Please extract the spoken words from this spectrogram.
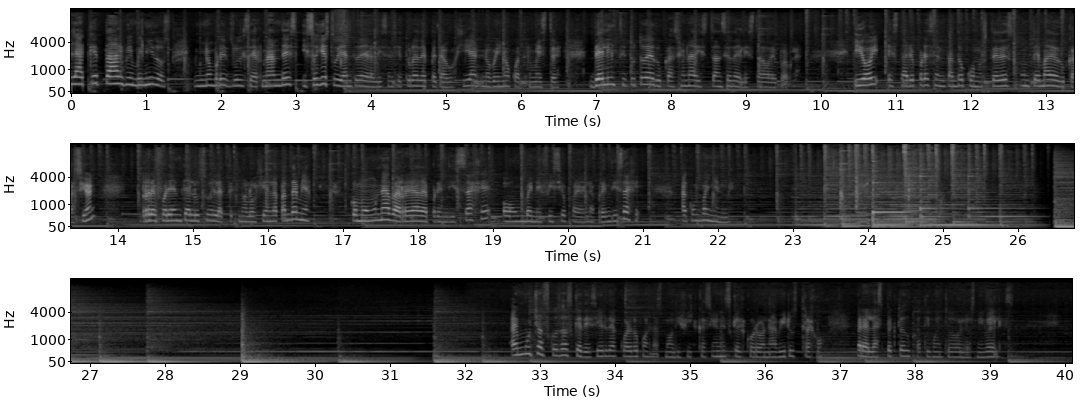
Hola, ¿qué tal? Bienvenidos. Mi nombre es Dulce Hernández y soy estudiante de la licenciatura de Pedagogía noveno cuatrimestre del Instituto de Educación a Distancia del Estado de Puebla. Y hoy estaré presentando con ustedes un tema de educación referente al uso de la tecnología en la pandemia, como una barrera de aprendizaje o un beneficio para el aprendizaje. Acompáñenme. Hay muchas cosas que decir de acuerdo con las modificaciones que el coronavirus trajo para el aspecto educativo en todos los niveles.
